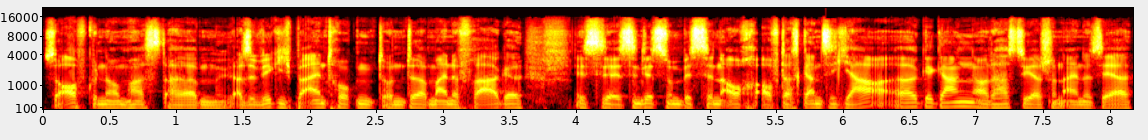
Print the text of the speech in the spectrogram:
so aufgenommen hast. Ähm, also wirklich beeindruckend. Und äh, meine Frage ist, äh, sind jetzt so ein bisschen auch auf das ganze Jahr äh, gegangen, aber da hast du ja schon eine sehr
